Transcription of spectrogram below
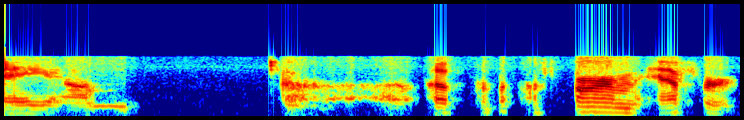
a um, a, a, a firm effort,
